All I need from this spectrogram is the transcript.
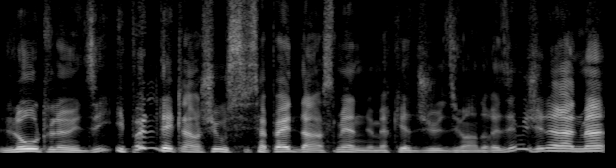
l'autre lundi. Il peut le déclencher aussi. Ça peut être dans la semaine, le mercredi, jeudi, vendredi, mais généralement,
